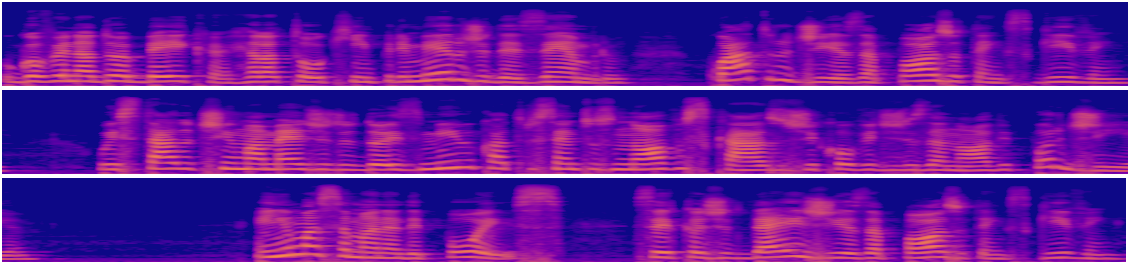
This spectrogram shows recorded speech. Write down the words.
o governador Baker relatou que em 1 de dezembro Quatro dias após o Thanksgiving, o estado tinha uma média de 2.400 novos casos de Covid-19 por dia. Em uma semana depois, cerca de 10 dias após o Thanksgiving,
